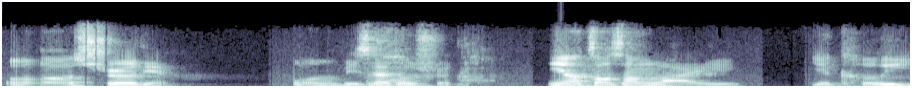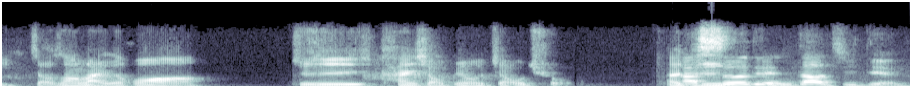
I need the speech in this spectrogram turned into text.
呃，十二点，我们比赛都选。你要早上来也可以，早上来的话就是看小朋友教球。那十二点到几点？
